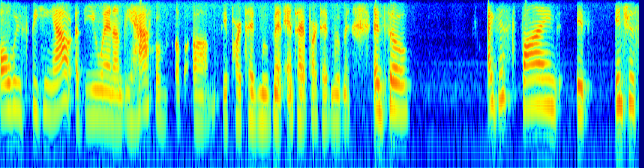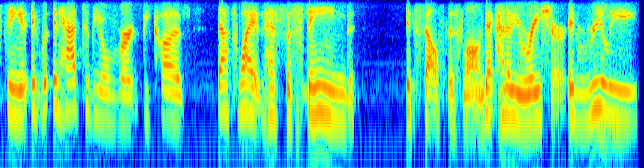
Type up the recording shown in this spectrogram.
always speaking out at the UN on behalf of, of um, the apartheid movement, anti-apartheid movement, and so I just find it interesting. It, it it had to be overt because that's why it has sustained itself this long. That kind of erasure, it really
